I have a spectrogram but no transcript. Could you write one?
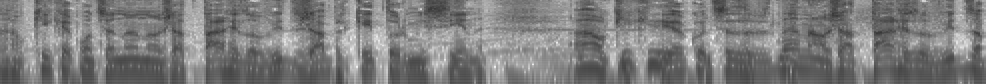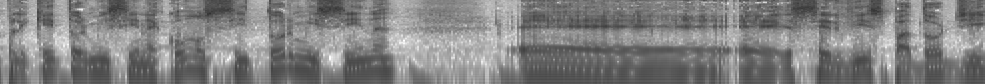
ah, o que que aconteceu? Não, não, já está resolvido, já apliquei tormicina. Ah, o que que aconteceu? Não, não, já está resolvido, apliquei tormicina. É como se tormicina é, é, serviço para dor de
